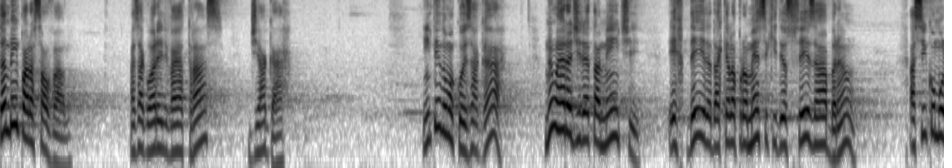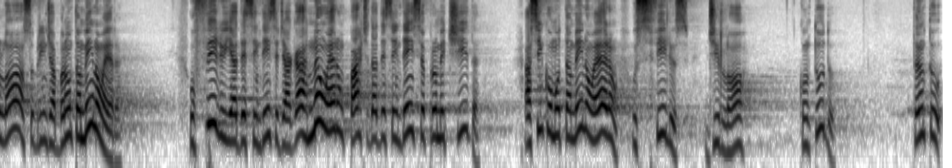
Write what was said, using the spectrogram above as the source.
também para salvá-lo. Mas agora ele vai atrás de Agar. Entenda uma coisa: Agar não era diretamente herdeira daquela promessa que Deus fez a Abraão. Assim como Ló, sobrinho de Abraão, também não era. O filho e a descendência de Agar não eram parte da descendência prometida, assim como também não eram os filhos de Ló. Contudo, tanto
